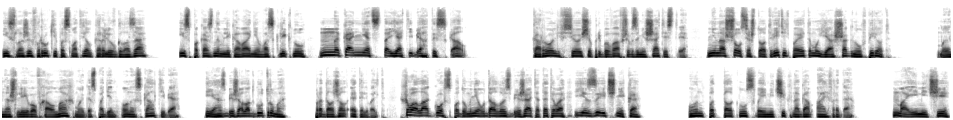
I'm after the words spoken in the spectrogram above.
и, сложив руки, посмотрел королю в глаза и с показным ликованием воскликнул «Наконец-то я тебя отыскал!» Король, все еще пребывавший в замешательстве, не нашелся, что ответить, поэтому я шагнул вперед. «Мы нашли его в холмах, мой господин, он искал тебя. Я сбежал от Гутрума», — продолжал Этельвальд. «Хвала Господу, мне удалось бежать от этого язычника!» Он подтолкнул свои мечи к ногам Альфреда. «Мои мечи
